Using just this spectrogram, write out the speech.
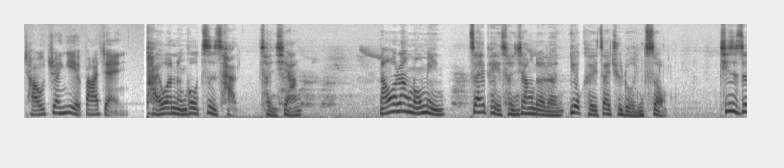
朝专业发展。台湾能够自产沉香，然后让农民栽培沉香的人又可以再去轮种，其实这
